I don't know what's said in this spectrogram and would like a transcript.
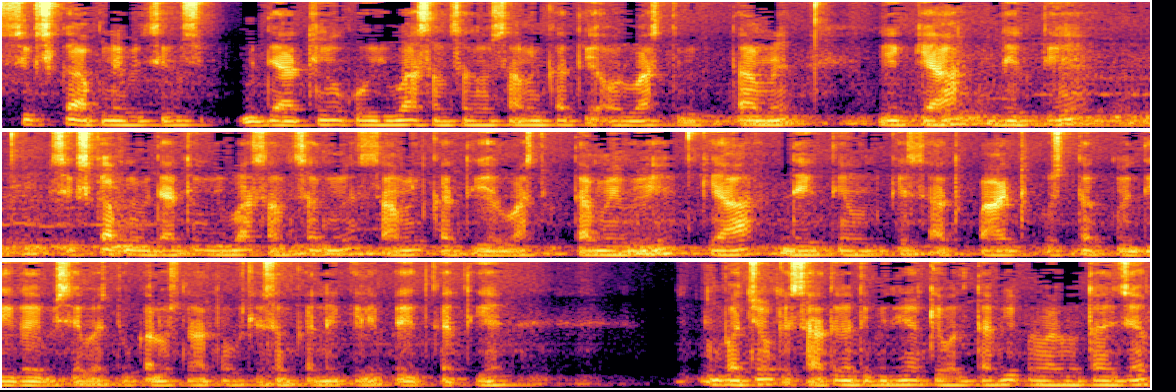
शिक्षिका अपने विद्यार्थियों को युवा संसद में शामिल करती है और वास्तविकता में ये क्या देखते हैं? शिक्षिका अपने विद्यार्थियों को युवा संसद में शामिल करती है और वास्तविकता में वे क्या देखते हैं? उनके साथ पाठ्य पुस्तक में दी गई विषय वस्तु का आलोचनात्मक विश्लेषण करने के लिए प्रेरित करती है। बच्चों के साथ गतिविधियाँ केवल तभी प्रभावित होता है जब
